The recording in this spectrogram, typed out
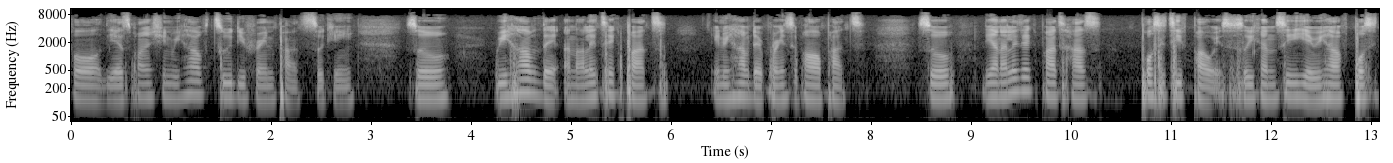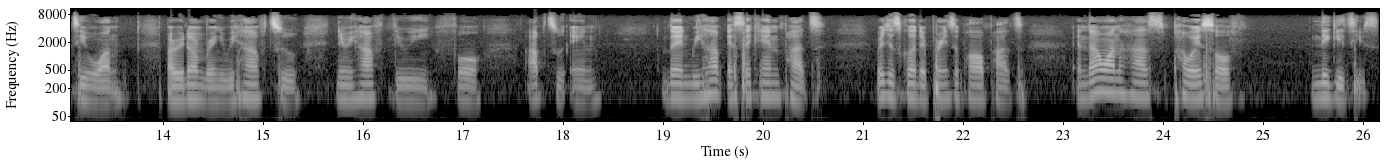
for the expansion we have two different parts okay? So we have the analytic part and we have the principal part. So the analytic part has positive powers. So you can see here we have positive one but we don't bring it. We have two. Then we have three four up to n. Then we have a second part which is called the principal part. And that one has powers of negatives.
